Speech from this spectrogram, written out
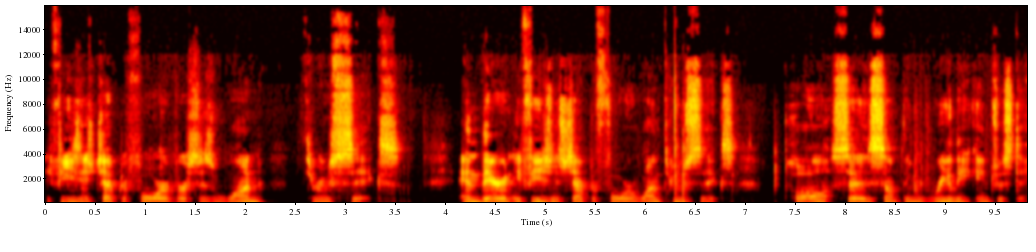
Ephesians chapter 4, verses 1 through 6. And there in Ephesians chapter 4, 1 through 6, Paul says something really interesting.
